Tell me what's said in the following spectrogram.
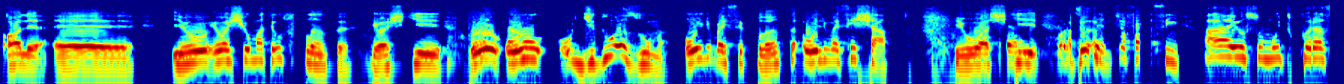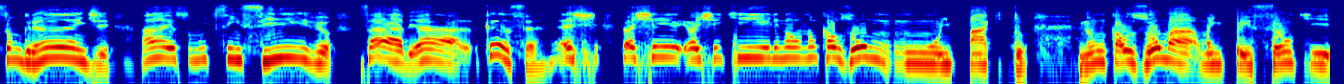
Olha, é, eu, eu achei o Matheus planta. Eu acho que ou, ou, ou, de duas uma, ou ele vai ser planta ou ele vai ser chato. Eu acho é, que a, pessoa fala assim: "Ah, eu sou muito coração grande. Ah, eu sou muito sensível", sabe? Ah, cansa. Eu achei eu achei que ele não, não causou um, um impacto, não causou uma, uma impressão que,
